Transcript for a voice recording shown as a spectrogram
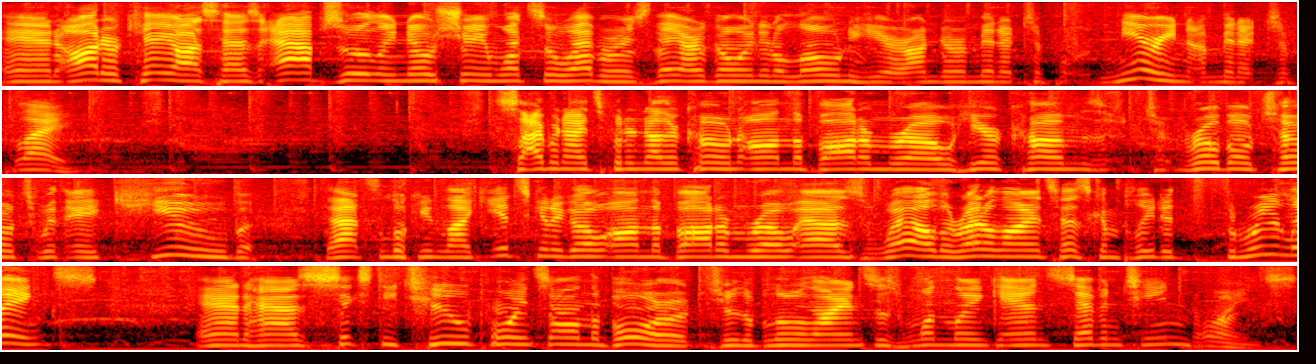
And Otter Chaos has absolutely no shame whatsoever as they are going it alone here under a minute to nearing a minute to play. Cyber Knights put another cone on the bottom row. Here comes Robototes with a cube. That's looking like it's going to go on the bottom row as well. The Red Alliance has completed three links and has 62 points on the board to the Blue Alliance's one link and 17 points.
